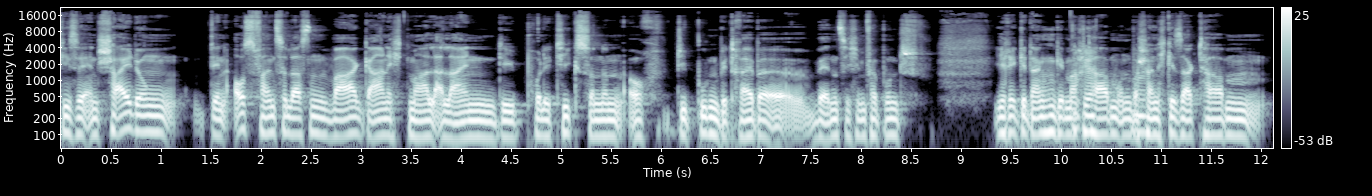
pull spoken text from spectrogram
diese Entscheidung, den ausfallen zu lassen, war gar nicht mal allein die Politik, sondern auch die Budenbetreiber werden sich im Verbund ihre Gedanken gemacht okay. haben und mhm. wahrscheinlich gesagt haben,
